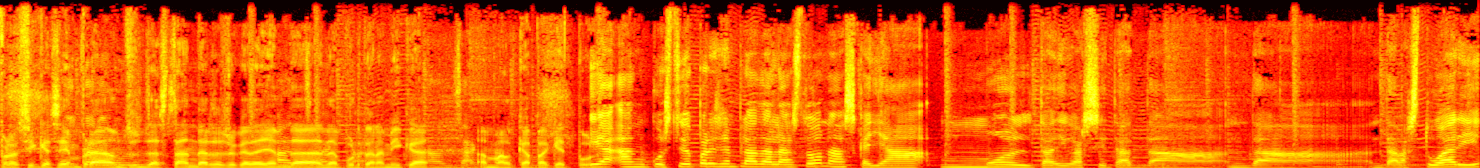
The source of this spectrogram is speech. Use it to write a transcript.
però sí que sempre amb uns estàndards, això que dèiem, de, de portar una mica Exacte. amb el cap a aquest punt. I en qüestió, per exemple, de les dones, que hi ha molta diversitat de, de, de vestuari,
